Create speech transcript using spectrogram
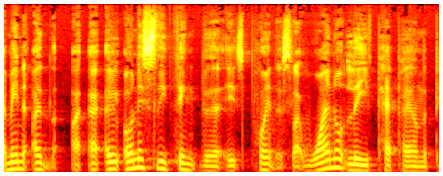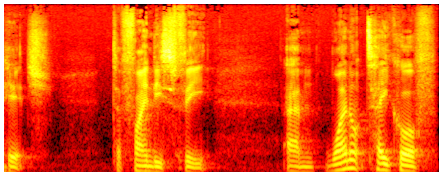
I mean, I, I, I honestly think that it's pointless. Like, why not leave Pepe on the pitch to find his feet? Um, why not take off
